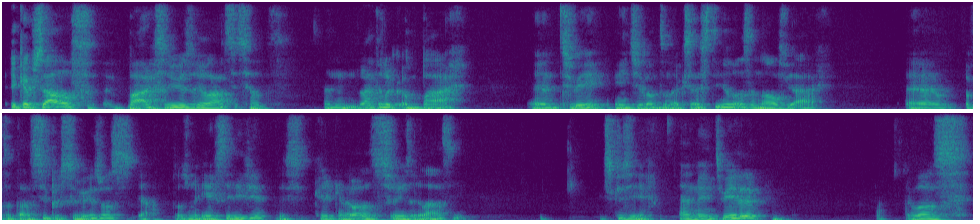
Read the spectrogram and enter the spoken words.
ik heb zelf een paar serieuze relaties gehad. En letterlijk een paar. En twee. Eentje van toen ik 16 was, een half jaar. Ehm, of dat dan super serieus was, ja, dat was mijn eerste liefje. Dus ik rekende wel een serieuze relatie. Excuseer. En mijn tweede was,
